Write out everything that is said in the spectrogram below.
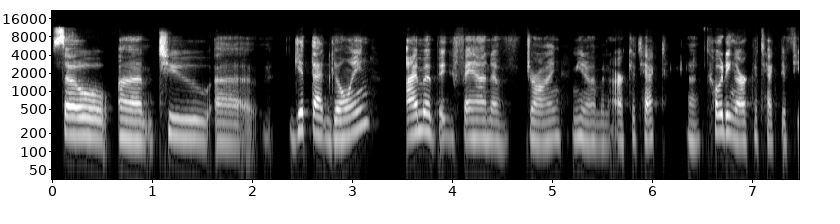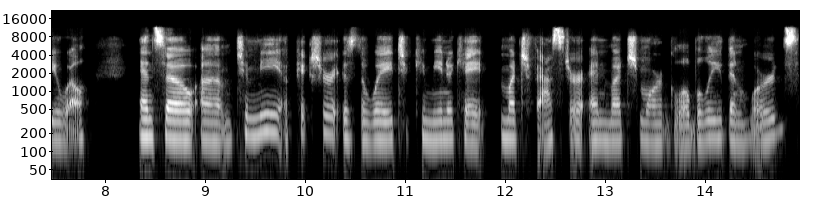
So um, to uh, get that going, I'm a big fan of drawing. You know, I'm an architect, a coding architect, if you will. And so um, to me, a picture is the way to communicate much faster and much more globally than words.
